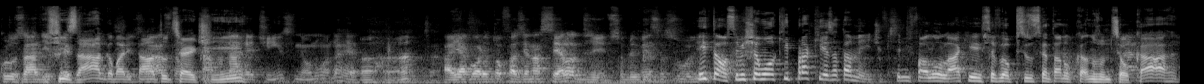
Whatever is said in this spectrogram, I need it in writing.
cruzar ali. Xizado, gabaritado, tudo certinho. retinho, senão não anda reto. Uhum. Aí agora eu tô fazendo a cela de sobrevivência sua ali. Então, você me chamou aqui pra quê exatamente? O que você me falou lá que você viu, eu preciso sentar no, no, no seu carro?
